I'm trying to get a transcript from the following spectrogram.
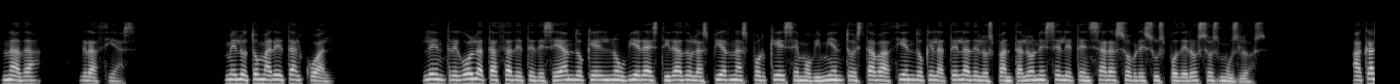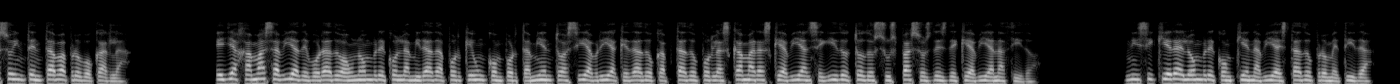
Nada, gracias. Me lo tomaré tal cual. Le entregó la taza de té deseando que él no hubiera estirado las piernas porque ese movimiento estaba haciendo que la tela de los pantalones se le tensara sobre sus poderosos muslos. ¿Acaso intentaba provocarla? Ella jamás había devorado a un hombre con la mirada porque un comportamiento así habría quedado captado por las cámaras que habían seguido todos sus pasos desde que había nacido. Ni siquiera el hombre con quien había estado prometida,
